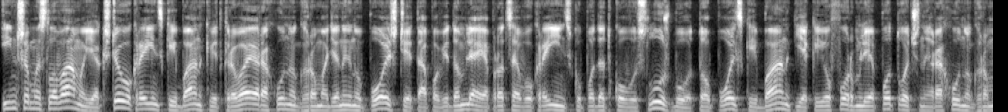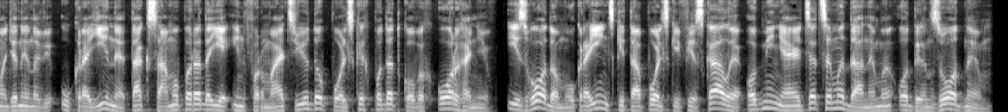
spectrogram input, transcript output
Іншими словами, якщо український банк відкриває рахунок громадянину Польщі та повідомляє про це в українську податкову службу, то польський банк, який оформлює поточний рахунок громадянинові України, так само передає інформацію до польських податкових органів. І згодом українські та польські фіскали обміняються цими даними один з одним.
